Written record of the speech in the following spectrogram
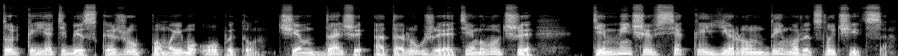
Только я тебе скажу по моему опыту, чем дальше от оружия, тем лучше, тем меньше всякой ерунды может случиться.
